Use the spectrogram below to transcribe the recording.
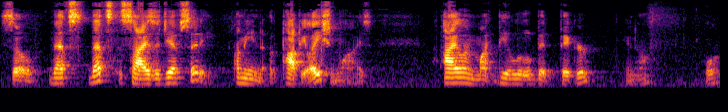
So that's that's the size of Jeff City. I mean, population wise, island might be a little bit bigger, you know, or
